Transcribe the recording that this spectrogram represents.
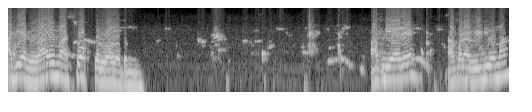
આજે એક લાઈવમાં શોખ કરવાલો તમને. આપણી હારે, આપણા વિડીયોમાં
